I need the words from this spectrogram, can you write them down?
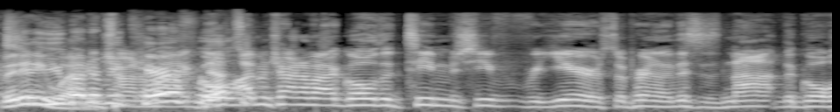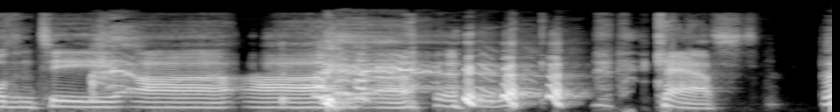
But you anyway, better I've be been trying to buy careful. gold- I've been trying to buy a Golden Tee machine for years, so apparently this is not the Golden Tee uh, uh, uh, cast.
